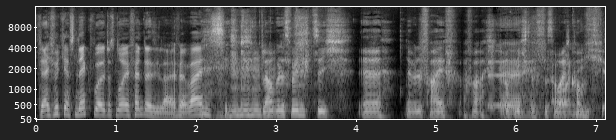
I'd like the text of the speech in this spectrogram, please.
Vielleicht wird ja Snack World das neue Fantasy Life, wer weiß. Ich glaube, das wünscht sich äh, Level 5, aber ich glaube nicht, dass Äh, das ich so weit auch kommt. nicht.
